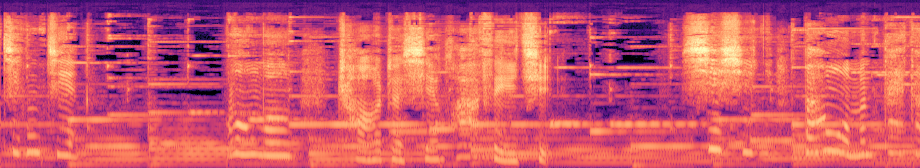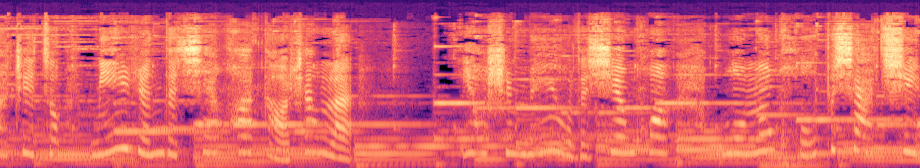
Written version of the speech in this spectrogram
晶晶！嗡嗡朝着鲜花飞去。谢谢你把我们带到这座迷人的鲜花岛上来。要是没有了鲜花，我下去，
